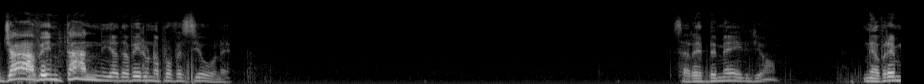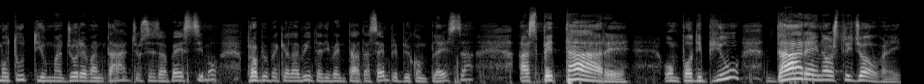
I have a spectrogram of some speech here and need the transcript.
già a vent'anni ad avere una professione. Sarebbe meglio? ne avremmo tutti un maggiore vantaggio se sapessimo, proprio perché la vita è diventata sempre più complessa, aspettare un po' di più, dare ai nostri giovani.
